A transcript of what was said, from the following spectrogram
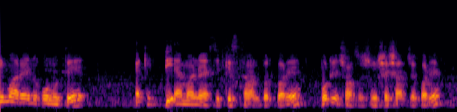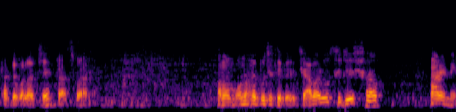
এমআরএনএ অণুতে এক একটি অ্যামাইনো অ্যাসিডকে স্থানান্তর করে প্রোটিন সংশ্লেষণে সে সাহায্য করে, তাকে বলা হচ্ছে ট্রান্সফার আমার মনে হয় বুঝতে পেরেছি। আবার বলছি যে সব আরএনএ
